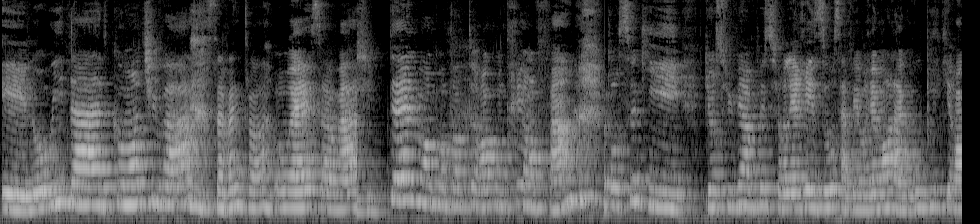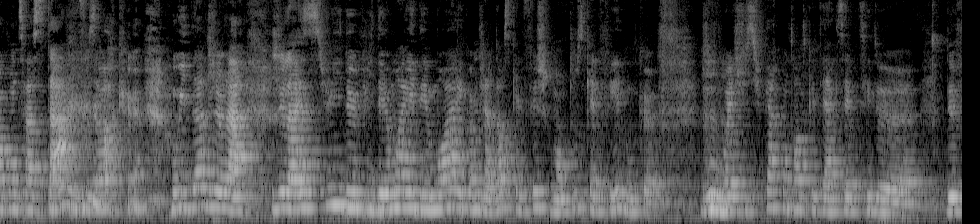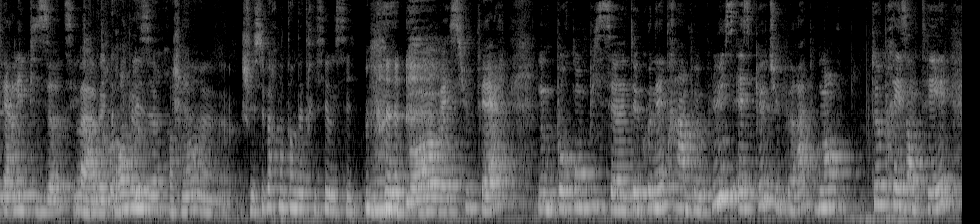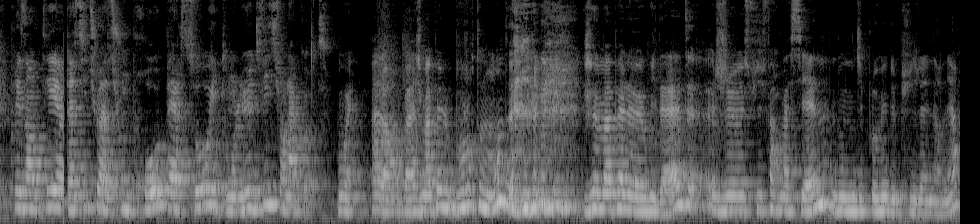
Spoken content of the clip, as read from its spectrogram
Hello Widad, comment tu vas? Ça va et toi? Ouais, ça va. Je suis tellement contente de te rencontrer enfin. Pour ceux qui, qui ont suivi un peu sur les réseaux, ça fait vraiment la groupie qui rencontre sa star. Il faut savoir que Widad, je la, je la suis depuis des mois et des mois. Et comme j'adore ce qu'elle fait, je commande tout ce qu'elle fait. Donc, euh, donc ouais, je suis super contente que tu aies accepté de, de faire l'épisode. Bah, avec grand plaisir, franchement. Euh, je suis super contente d'être ici aussi. bon, ouais, super. Donc, pour qu'on puisse euh, te connaître un peu plus, est-ce que tu peux rapidement te présenter, présenter euh, ta situation pro, perso et ton lieu de vie sur la côte? Ouais, alors bah, je m'appelle, bonjour tout le monde, je m'appelle euh, Widad, je suis pharmacienne, donc diplômée depuis l'année dernière.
